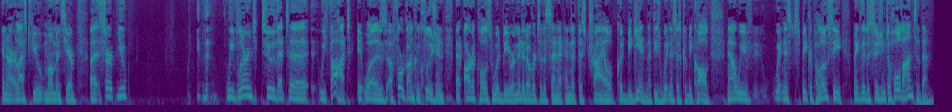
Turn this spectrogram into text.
in our last few moments here. sir, you we've learned too that uh, we thought it was a foregone conclusion that articles would be remitted over to the Senate and that this trial could begin, that these witnesses could be called. Now we've witnessed Speaker Pelosi make the decision to hold on to them.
